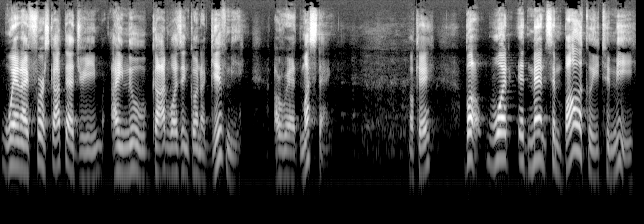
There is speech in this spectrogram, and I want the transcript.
when I first got that dream, I knew God wasn't going to give me a red Mustang. Okay? But what it meant symbolically to me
